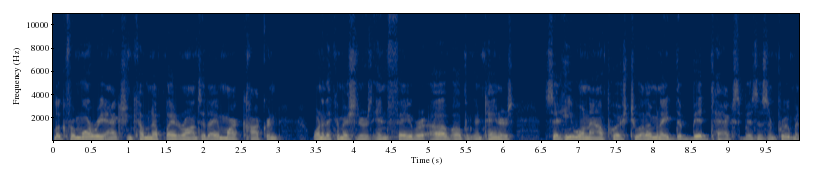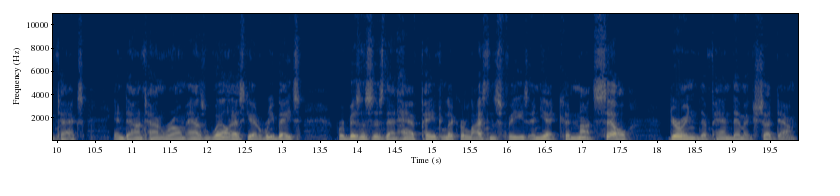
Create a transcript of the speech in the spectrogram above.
Look for more reaction coming up later on today. Mark Cochran, one of the commissioners in favor of open containers, said he will now push to eliminate the bid tax, business improvement tax, in downtown Rome, as well as get rebates for businesses that have paid liquor license fees and yet could not sell during the pandemic shutdown.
